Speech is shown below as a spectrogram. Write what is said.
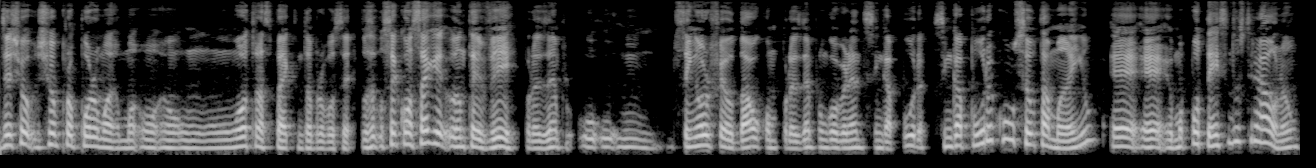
deixa, eu, deixa eu propor uma, uma, um, um, outro aspecto, então, para você. você. Você consegue antever, por exemplo, um senhor feudal, como, por exemplo, um governante de Singapura? Singapura, com o seu tamanho, é, é uma potência industrial, não?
